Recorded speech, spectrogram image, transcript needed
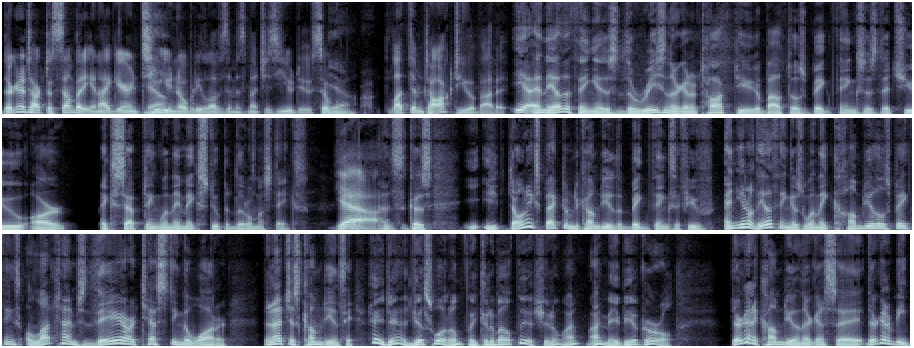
they're going to talk to somebody. And I guarantee Yeah. you, nobody loves them as much as you do. So Yeah. let them talk to you about it. Yeah, and the other thing is the reason they're going to talk to you about those big things is that you are accepting when they make stupid little mistakes. Yeah. Because uh, you, you don't expect them to come to you the big things if you've and you know the other thing is when they come to you those big things, a lot of times they are testing the water. They're not just come to you and say, "Hey, Dad, guess what? I'm thinking about this. You know, I, I may be a girl." They're going to come to you and they're going to say they're going to be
